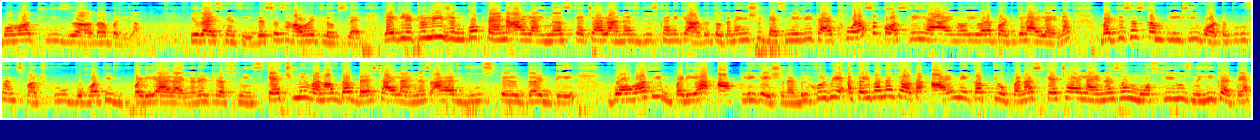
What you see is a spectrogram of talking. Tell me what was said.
बहुत ही ज़्यादा बढ़िया। You guys can see this is how it looks like like literally जिनको pen eyeliner sketch eyeliner use करने की आदत होता है ना यू शुड डेफिनेटली ट्राई थोड़ा सा कॉस्टली है आई नो ये वाला particular eye liner but this is completely water proof and smudge proof बहुत ही बढ़िया आई लाइनर है ट्रस्ट मी स्केच में one of the best eye liner I have use till the day बहुत ही बढ़िया एप्लीकेशन है. बिल्कुल भी, कई बार ना क्या होता है आई मेकअप के ऊपर ना स्केच आई लाइनर हम मोस्टली यूज़ नहीं करते हैं.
